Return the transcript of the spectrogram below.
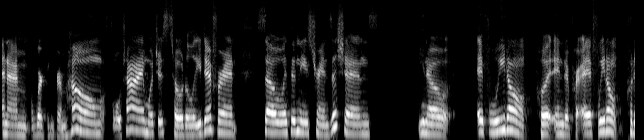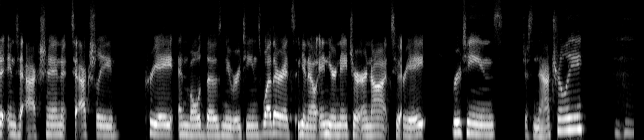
and I'm working from home full time, which is totally different. So within these transitions, you know, if we don't put into if we don't put it into action to actually create and mold those new routines whether it's you know in your nature or not to create routines just naturally mm-hmm.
